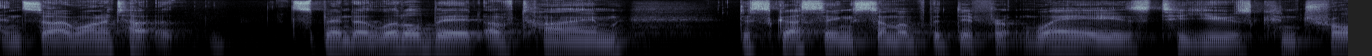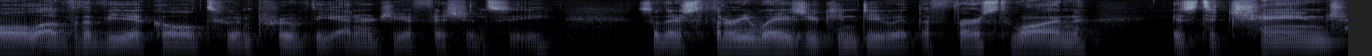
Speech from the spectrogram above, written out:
And so I want to spend a little bit of time discussing some of the different ways to use control of the vehicle to improve the energy efficiency. So there's three ways you can do it. The first one is to change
